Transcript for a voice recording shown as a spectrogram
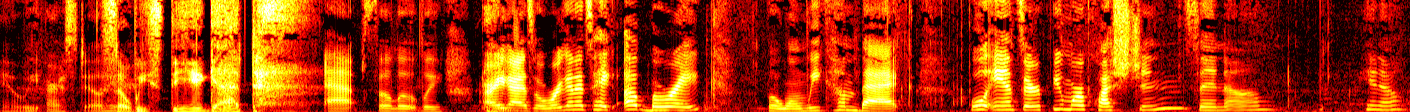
And we are still here. So we still got time. Absolutely. All right, guys. Well, we're gonna take a break, but when we come back, we'll answer a few more questions and um. You know,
